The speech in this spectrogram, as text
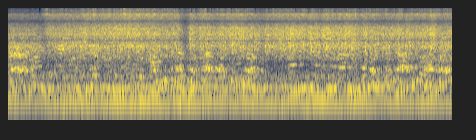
Thank you.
